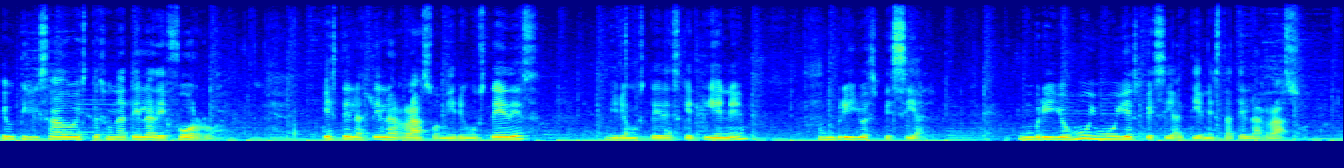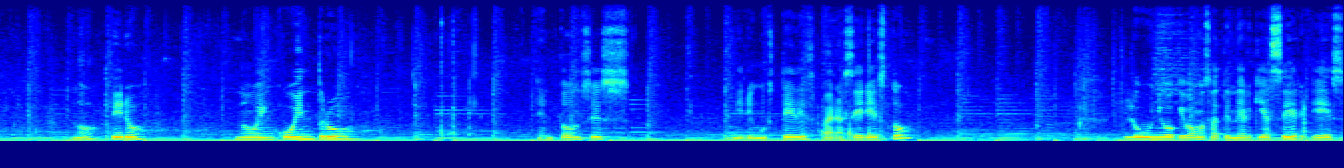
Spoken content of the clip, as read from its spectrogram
He utilizado esta es una tela de forro esta es la tela raso miren ustedes miren ustedes que tiene un brillo especial un brillo muy muy especial tiene esta tela raso ¿no? pero no encuentro entonces miren ustedes para hacer esto lo único que vamos a tener que hacer es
